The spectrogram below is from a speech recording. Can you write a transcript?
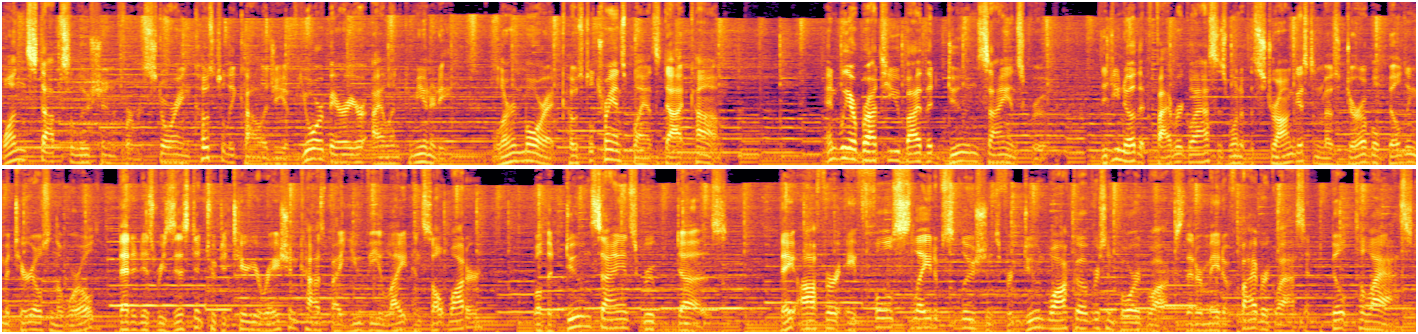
one stop solution for restoring coastal ecology of your barrier island community. Learn more at coastaltransplants.com. And we are brought to you by the Dune Science Group. Did you know that fiberglass is one of the strongest and most durable building materials in the world? That it is resistant to deterioration caused by UV light and salt water? Well, the Dune Science Group does. They offer a full slate of solutions for dune walkovers and boardwalks that are made of fiberglass and built to last.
